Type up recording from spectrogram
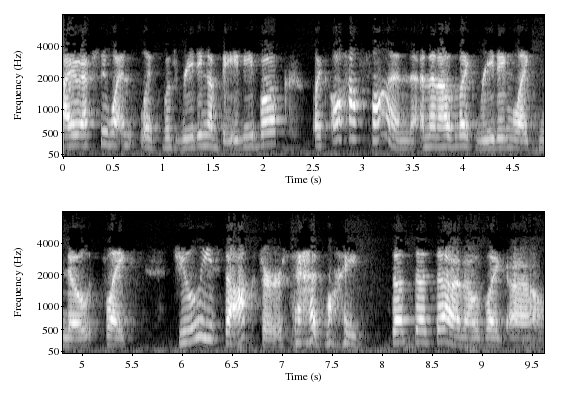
I actually went, like, was reading a baby book, like, oh, how fun. And then I was like reading like notes, like Julie's doctor said like, da, da, da. And I was like, oh.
